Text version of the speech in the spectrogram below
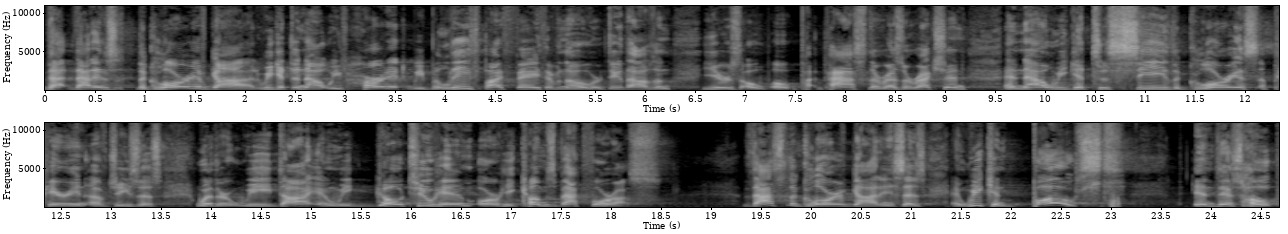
that, that is the glory of God. We get to now, we've heard it, we believe by faith, even though we're 2,000 years past the resurrection, and now we get to see the glorious appearing of Jesus, whether we die and we go to him or he comes back for us. That's the glory of God, and he says, and we can boast in this hope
